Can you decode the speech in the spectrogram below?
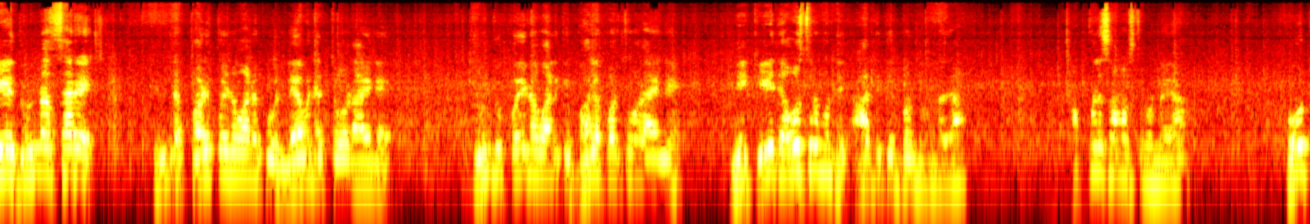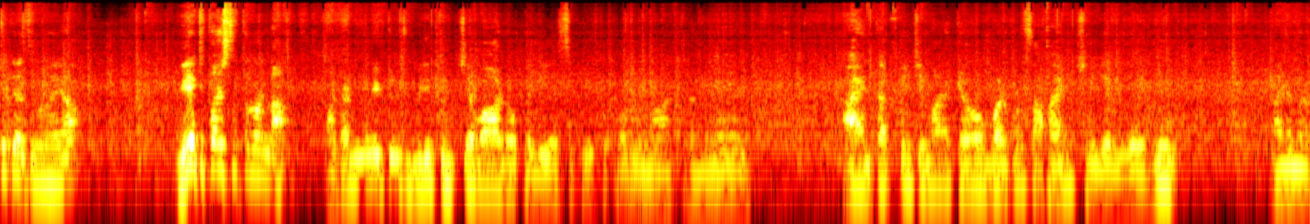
ఏదున్నా సరే కింద పడిపోయిన వాళ్ళకు లేవనెత్తోడు ఆయనే. కృంగిపోయిన వాళ్ళకి బలపడుతోడు ఆయనే. నీకేది అవసరం ఉంది? ఆర్థిక ఇబ్బందులు ఉన్నాయా? అప్పుల సమస్యలు ఉన్నాయా? కోర్టు కేసులు ఉన్నాయా? ఏటి పరిస్థితులు ఉన్నా వాటన్నిటి నుంచి విడిపించేవాడు ఒక యేసుక్రీస్తు ప్రభు మాత్రమే. ఆయన తప్పించి మనకి ఎవరు కూడా సహాయం చేయలేదు. ఆయన మనం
